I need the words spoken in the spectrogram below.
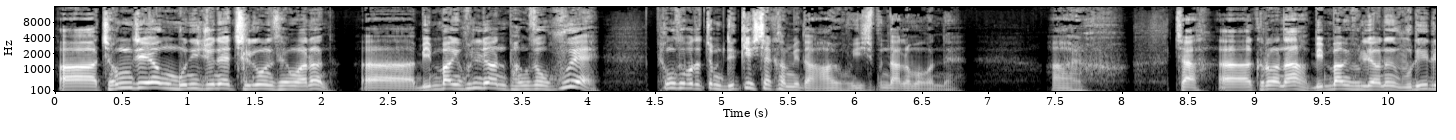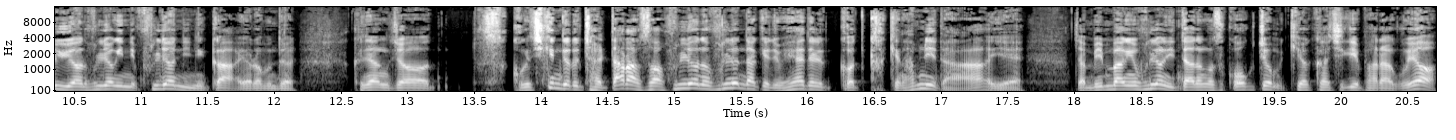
아, 정재영, 문희준의 즐거운 생활은, 아, 민방위 훈련 방송 후에 평소보다 좀 늦게 시작합니다. 아유, 20분 날로 먹었네. 아유. 자, 아, 그러나 민방위 훈련은 우리를 위한 훈련이, 훈련이니까 여러분들 그냥 저, 거기 시킨 대로 잘 따라서 훈련은 훈련답게 좀 해야 될 것 같긴 합니다. 예. 자, 민방위 훈련 있다는 것을 꼭 좀 기억하시기 바라고요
